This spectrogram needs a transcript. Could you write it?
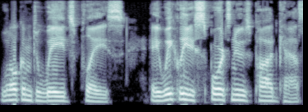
Welcome to Wade's Place, a weekly sports news podcast.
